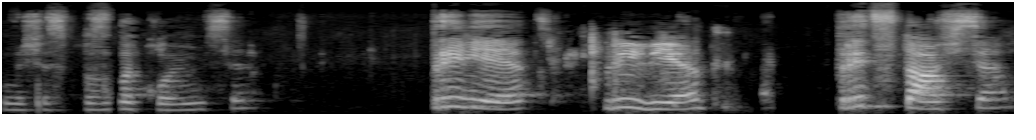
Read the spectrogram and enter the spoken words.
Мы сейчас познакомимся. Привет! Привет! Представься.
